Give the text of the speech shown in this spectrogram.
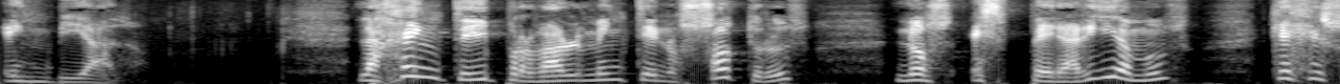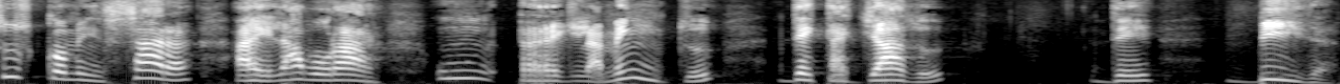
enviado. La gente y probablemente nosotros nos esperaríamos que Jesús comenzara a elaborar un reglamento detallado de vida,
